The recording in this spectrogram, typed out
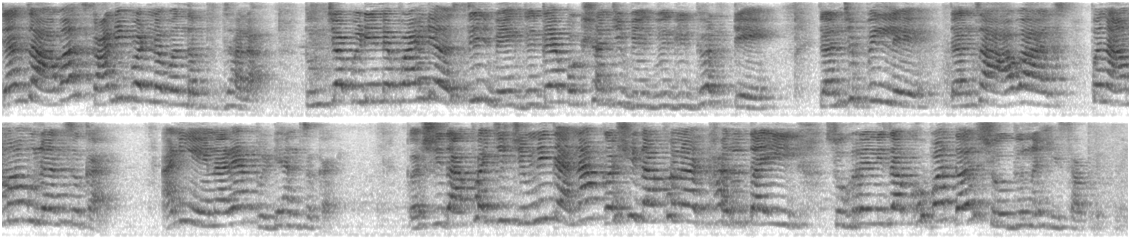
त्यांचा आवाज कानी पडणं बंद झाला. तुमच्या पिढीने पाहिले असतील वेगवेगळ्या पक्ष्यांची वेगवेगळी घरटे त्यांचे पिल्ले त्यांचा आवाज पण आम्हा मुलांचं काय? आणि येणाऱ्या पिढ्यांचं काय? कशी दाखवायची चिमणी त्यांना? कशी दाखवणार खारुताई? सुग्रणीचा खोपा तर शोधूनही सापडत नाही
